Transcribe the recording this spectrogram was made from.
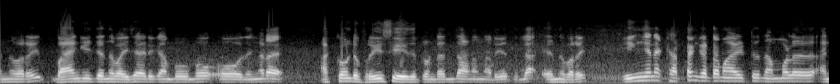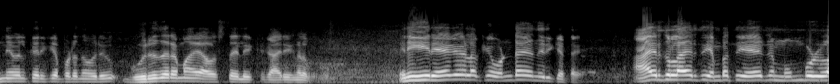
എന്ന് പറയും. ബാങ്കിൽ ചെന്ന് പൈസ എടുക്കാൻ പോകുമ്പോൾ ഓ നിങ്ങളുടെ അക്കൗണ്ട് ഫ്രീസ് ചെയ്തിട്ടുണ്ട് എന്താണെന്ന് അറിയത്തില്ല എന്ന് പറയും. ഇങ്ങനെ ഘട്ടം ഘട്ടമായിട്ട് നമ്മൾ അന്യവൽക്കരിക്കപ്പെടുന്ന ഒരു ഗുരുതരമായ അവസ്ഥയിലേക്ക് കാര്യങ്ങൾ പോകും. ഇനി ഈ രേഖകളൊക്കെ ഉണ്ട് എന്നിരിക്കട്ടെ. ആയിരത്തി തൊള്ളായിരത്തി എൺപത്തി ഏഴിന് മുമ്പുള്ള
